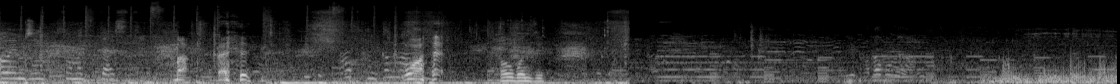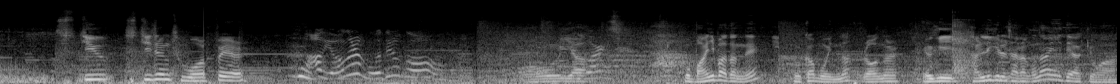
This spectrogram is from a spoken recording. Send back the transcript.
OMG so much dust 막 아 잠깐만 와 어우 먼지 Stu, Student Warfare 아 영어를 못 읽어 오야 Words. 뭐 많이 받았네? 볼까 뭐 있나? 러너 여기 달리기를 잘하구나 이 대학교가?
